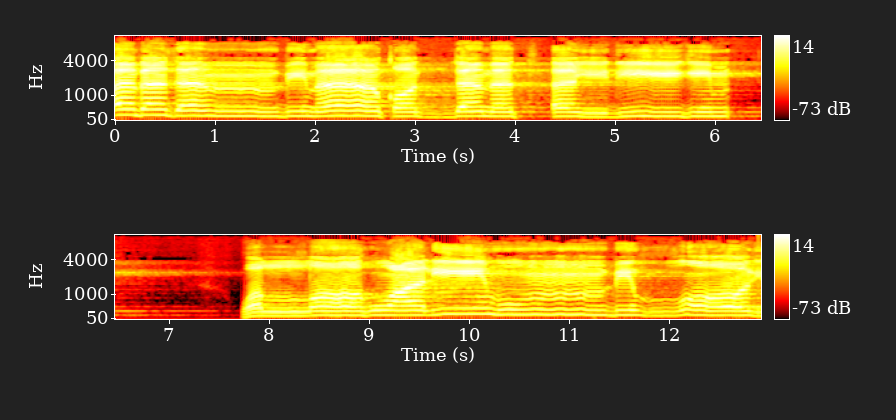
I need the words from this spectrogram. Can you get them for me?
ابدا بما قدمت ايديهم والله عليم بالظالمين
